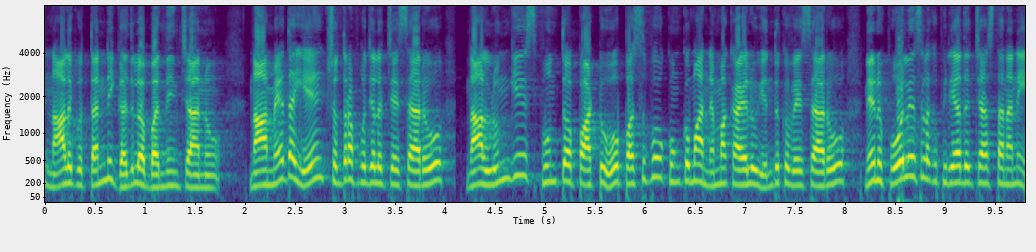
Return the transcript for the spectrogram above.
నాలుగు తన్ని గదిలో బంధించాను. నా మీద ఏం క్షుద్ర పూజలు చేశారు? నా లుంగి స్పూన్తో పాటు పసుపు కుంకుమ నిమ్మకాయలు ఎందుకు వేశారు? నేను పోలీసులకు ఫిర్యాదు చేస్తానని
